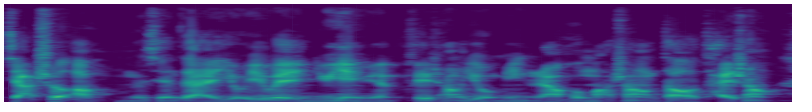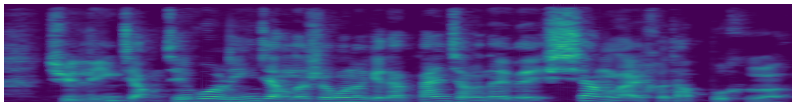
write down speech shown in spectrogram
假设啊，我们现在有一位女演员非常有名，然后马上到台上去领奖，结果领奖的时候呢，给她颁奖的那位向来和她不和，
